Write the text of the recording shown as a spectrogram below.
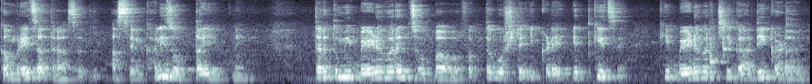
कमरेचा त्रास असेल खाली झोपता येत नाही. तर तुम्ही बेडवरच झोपावं. फक्त गोष्ट इकडे इतकीच आहे की बेडवरची गादी काढावी.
